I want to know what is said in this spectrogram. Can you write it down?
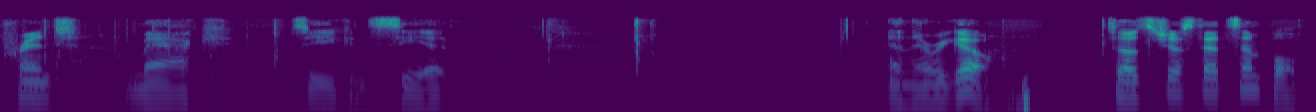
Print Mac so you can see it. And there we go. So it's just that simple.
